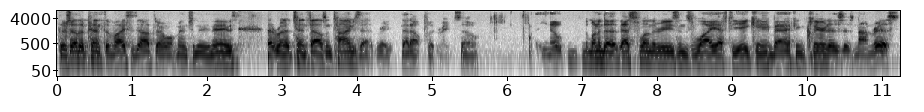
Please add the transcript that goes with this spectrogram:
There's other PENT devices out there. I won't mention any names that run at 10,000 times that rate, that output rate. So you know, one of the that's one of the reasons why FDA came back and cleared us as non-risk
